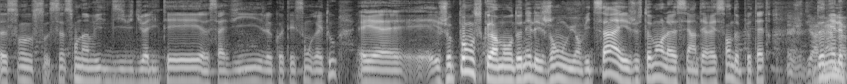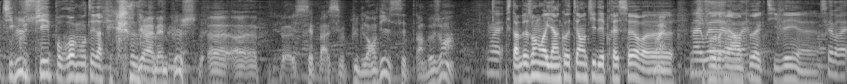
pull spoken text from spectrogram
euh, son, son, individualité, euh, sa vie, le côté sombre et tout. Et, je pense qu'à un moment donné, les gens ont eu envie de ça. Et justement, là, c'est intéressant de peut-être donner le petit coup de pied pour remonter vers quelque chose. Je dirais même plus. c'est plus de l'envie, c'est un besoin. C'est un besoin, il y a un côté antidépresseur euh, bah qu'il faudrait un peu activer. Euh, c'est vrai.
